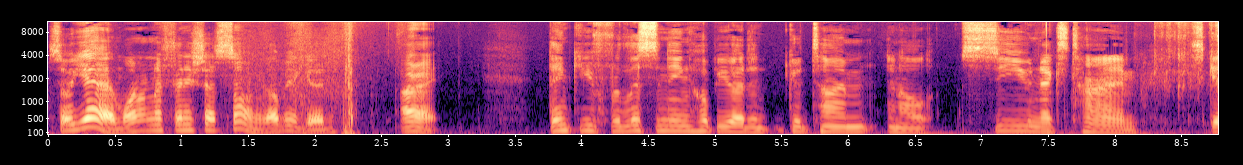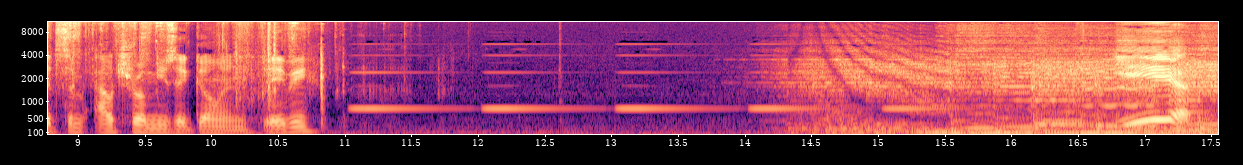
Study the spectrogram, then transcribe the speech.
So yeah, why don't I finish that song? That'll be good. All right. Thank you for listening. Hope you had a good time, and I'll see you next time. Let's get some outro music going, baby. Yeah.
